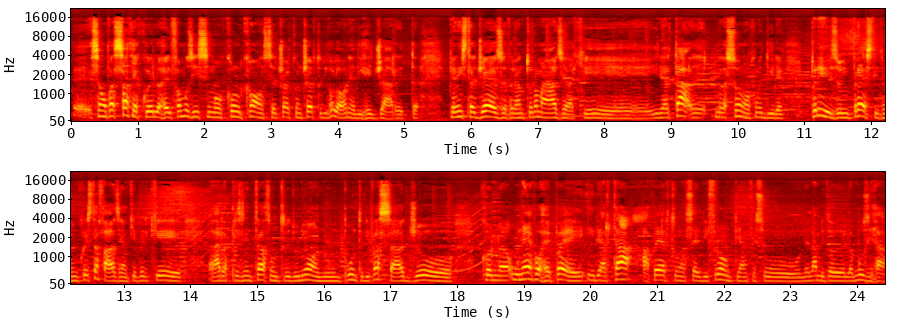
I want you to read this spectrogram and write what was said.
eh, siamo passati a quello che è il famosissimo Call Concert, cioè il concerto di Colonia di Kay Jarrett, pianista jazz per antonomasia che in realtà eh, me la sono, come dire, preso in prestito in questa fase anche perché ha rappresentato un trade union, un punto di passaggio con un'epoca che poi in realtà ha aperto una serie di fronti anche su, nell'ambito della musica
